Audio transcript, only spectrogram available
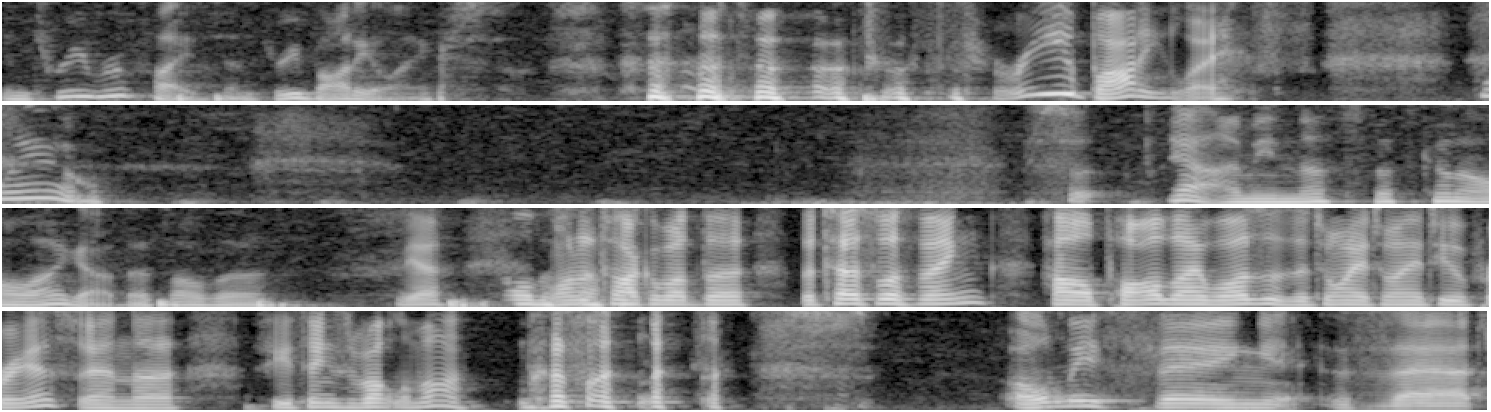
And three roof heights and three body lengths. Three body lengths. wow. So, Yeah. I mean, that's that's kind of all I got. That's all the. Yeah. All the Want to stuff I- talk about the, the Tesla thing? How appalled I was with the 2022 Prius, and uh, a few things about Le Mans. only thing that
